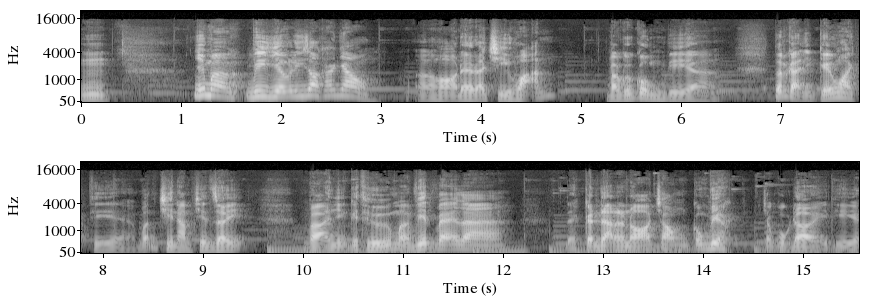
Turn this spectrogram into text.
Ừ. Nhưng mà vì nhiều lý do khác nhau à, họ đều đã trì hoãn và cuối cùng thì à, tất cả những kế hoạch thì vẫn chỉ nằm trên giấy. Và những cái thứ mà viết vẽ ra để cần đạt được nó trong công việc, trong cuộc đời thì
